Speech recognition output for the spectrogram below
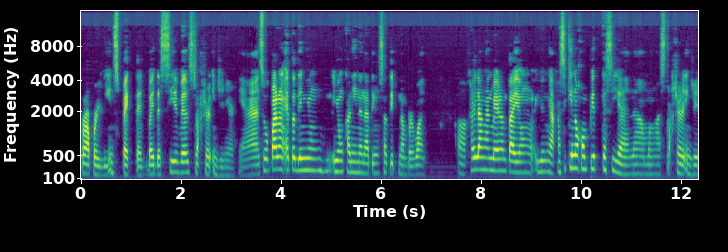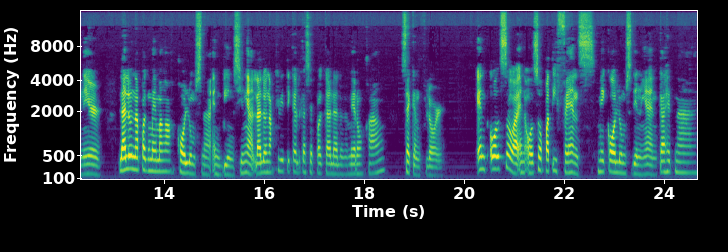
properly inspected by the civil structural engineer. Yan. So, parang ito din yung, yung kanina nating sa tip number one. Uh, kailangan meron tayong, yun nga, kasi kinocompute kasi yan ng mga structural engineer. Lalo na pag may mga columns na and beams. Yun nga, lalo na critical kasi pagka lalo na meron kang second floor. And also, ah, and also pati fence, may columns din yan. Kahit na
